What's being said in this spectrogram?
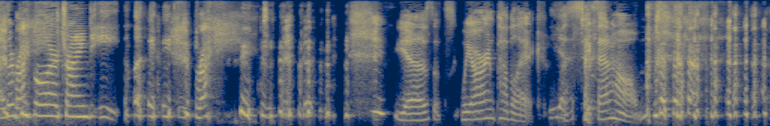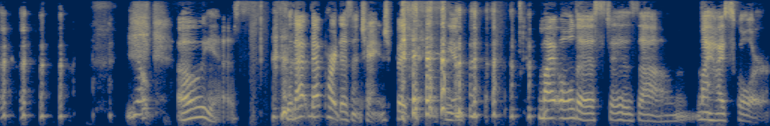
other Right. people are trying to eat Right. yes, we are in public. Yes. Let's take that home. yep oh yes. So that that part doesn't change, but you know, my oldest is um, my high schooler.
